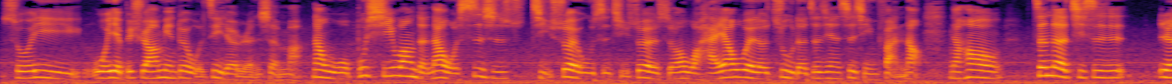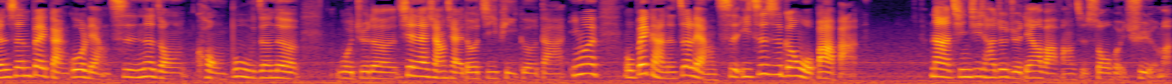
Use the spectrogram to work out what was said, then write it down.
所以我也必须要面对我自己的人生嘛。那我不希望等到我四十几岁、五十几岁的时候，我还要为了住的这件事情烦恼。然后，真的，其实人生被赶过两次，那种恐怖，真的，我觉得现在想起来都鸡皮疙瘩。因为我被赶的这两次，一次是跟我爸爸。那亲戚他就决定要把房子收回去了嘛，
